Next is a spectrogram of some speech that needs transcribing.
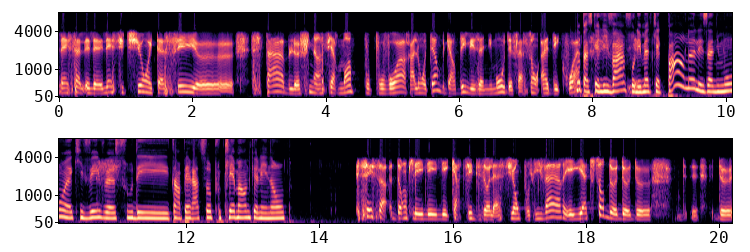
l'institution est assez stable financièrement pour pouvoir à long terme garder les animaux de façon adéquate. Oui, parce que l'hiver, il faut les mettre quelque part, là, les animaux euh, qui vivent sous des températures plus clémentes que les nôtres? C'est ça. Donc les, les, les quartiers d'isolation pour l'hiver, et il y a toutes sortes de, de, de, de,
